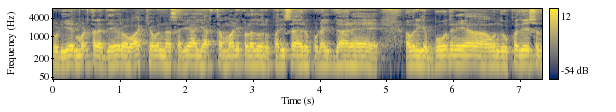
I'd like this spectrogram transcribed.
ನೋಡಿ, ಏನು ಮಾಡ್ತಾರೆ? ದೇವರ ವಾಕ್ಯವನ್ನು ಸರಿಯಾಗಿ ಅರ್ಥ ಮಾಡಿಕೊಳ್ಳದವರು ಪರಿಸಾಯರು ಕೂಡ ಇದ್ದಾರೆ. ಅವರಿಗೆ ಬೋಧನೆಯ ಒಂದು ಉಪದೇಶದ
